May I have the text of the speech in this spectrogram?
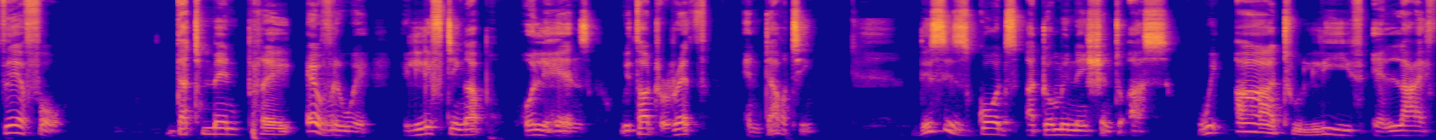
therefore that men pray everywhere, lifting up holy hands without wrath and doubting. This is God's admonition to us. We are to live a life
